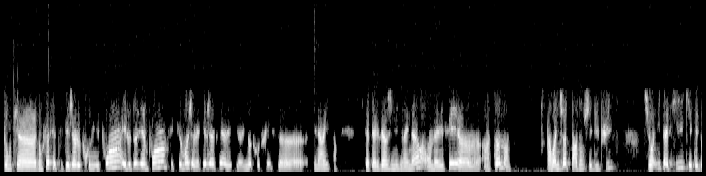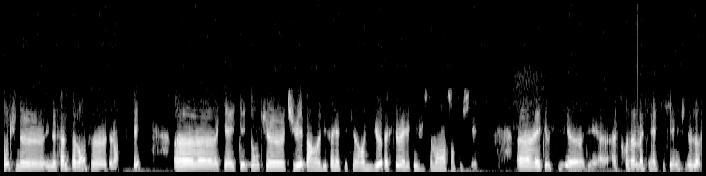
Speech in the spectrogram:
Donc, euh, donc ça c'était déjà le premier point. Et le deuxième point, c'est que moi j'avais déjà fait avec euh, une autre autrice euh, scénariste hein, qui s'appelle Virginie Greiner. On avait fait euh, un tome, un one shot pardon chez Dupuis sur Hypatie, qui était donc une une femme savante euh, de l'Antiquité euh, qui a été donc tuée par des fanatiques religieux parce qu'elle était justement scientifique. Euh, elle était aussi euh, euh, astronome, mathématicienne et philosophe.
